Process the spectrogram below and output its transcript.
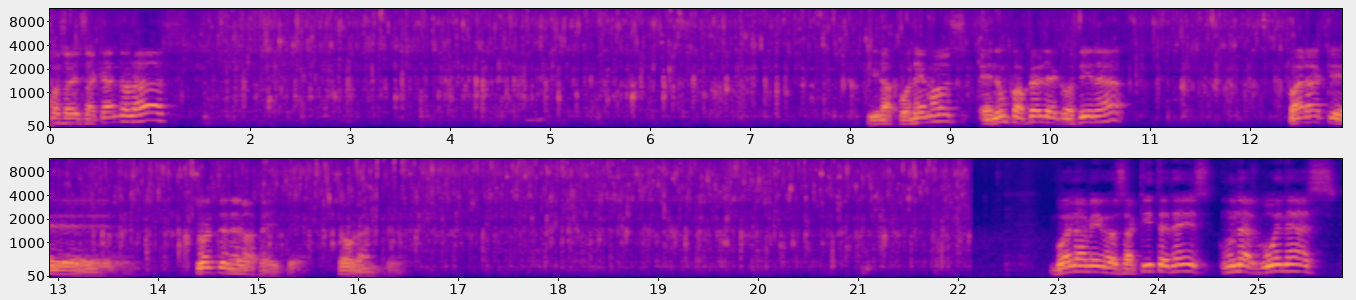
Vamos a ir sacándolas. Y las ponemos en un papel de cocina para que suelten el aceite sobrante. Bueno amigos, aquí tenéis unas buenas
